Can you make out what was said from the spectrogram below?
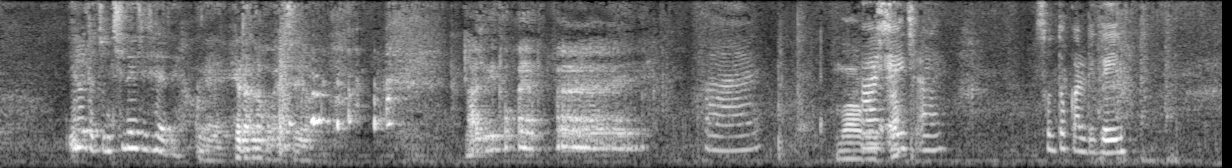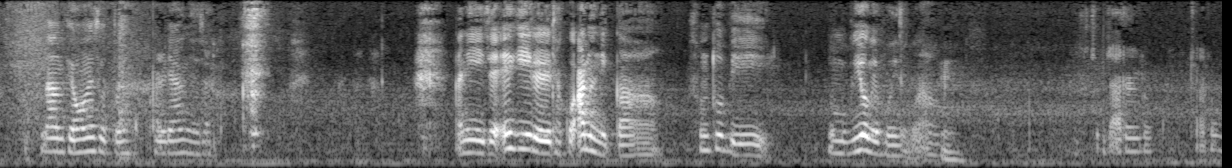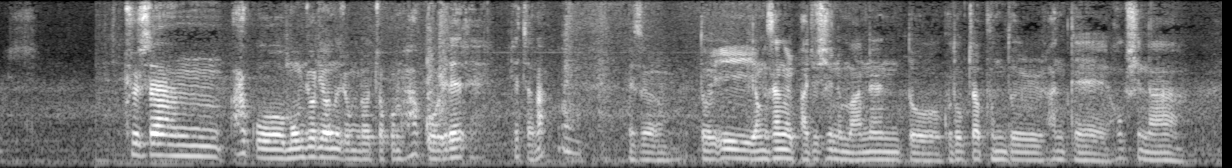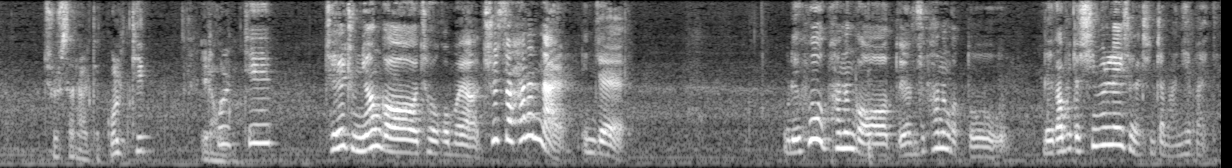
이럴 때 좀 친해지셔야 돼요. 네, 해달라고 했어요. 나중에 또 봐요, 빠이. 하이. 뭐 하고 있어? HI. 손톱 관리 내일. 난 병원에서 도 관리하는 여자. 아니, 이제 아기를 자꾸 안으니까 손톱이 너무 위험해 보이는 거야. 응. 그래서 좀 자르려고 자르고 있어. 출산하고 몸조리 어느 정도 조금 하고 이래 했잖아. 그래서 또 이 영상을 봐주시는 많은 또 구독자분들한테 혹시나 출산할 때 꿀팁 이런 거. 꿀팁 제일 중요한 거 저거 뭐야 출산하는 날 이제 우리 호흡하는 것도 연습하는 것도 내가 볼 때 시뮬레이션을 진짜 많이 해봐야 돼.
